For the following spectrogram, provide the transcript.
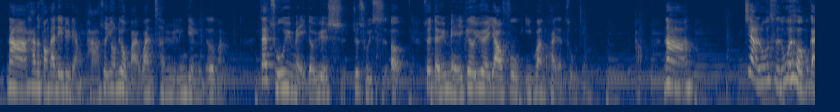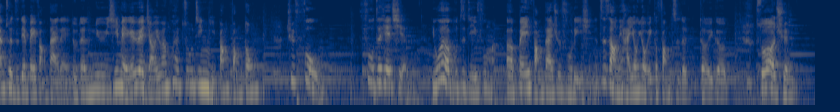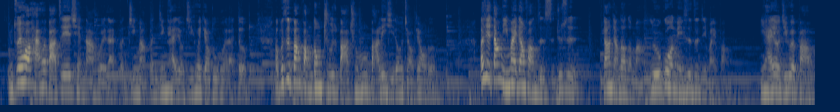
那它的房贷利率两趴，所以用六百万乘以零点零二嘛，再除以每一个月十，就除以十二，所以等于每一个月要付一万块的租金。好，那既然如此，为何不干脆直接背房贷嘞？对不对？你与其每个月缴一万块租金，你帮房东去付付这些钱。你为何不自己付嘛？呃，背房贷去付利息呢？至少你还拥有一个房子的的一个所有权，你最后还会把这些钱拿回来，本金嘛，本金还有机会调度回来的，而不是帮房东就是把全部把利息都缴掉了。而且当你卖掉房子时，就是刚刚讲到的嘛，如果你是自己买房，你还有机会把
